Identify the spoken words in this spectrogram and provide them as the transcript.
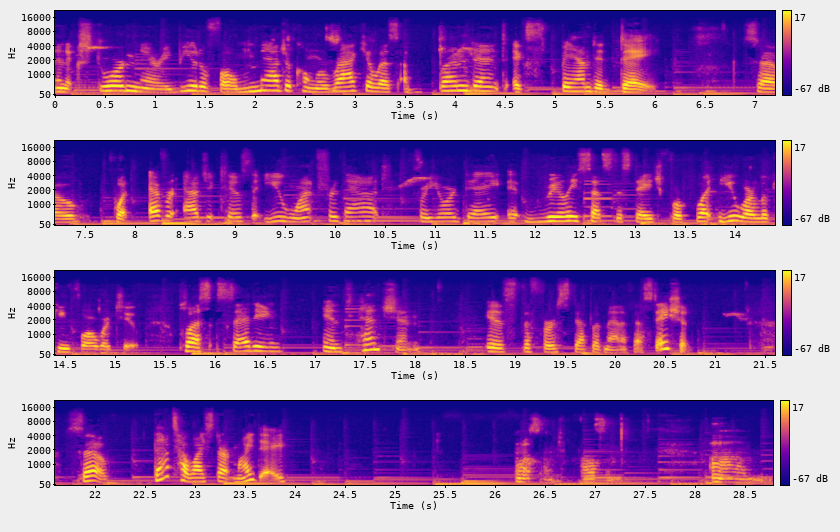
an extraordinary, beautiful, magical, miraculous, abundant, expanded day. So whatever adjectives that you want for that for your day, it really sets the stage for what you are looking forward to. Plus, setting intention is the first step of manifestation. So that's how I start my day. Awesome, awesome. Um,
